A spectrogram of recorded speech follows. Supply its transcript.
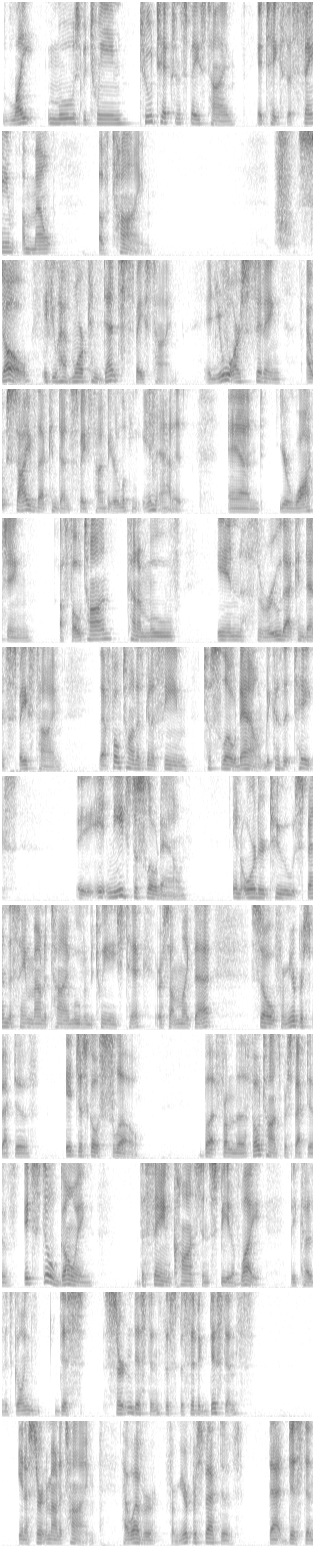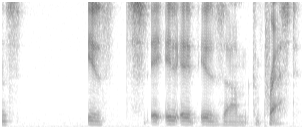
Light moves between two ticks in space time. It takes the same amount of time. So, if you have more condensed space time and you are sitting outside of that condensed space time, but you're looking in at it and you're watching a photon kind of move in through that condensed space time that photon is going to seem to slow down because it takes it needs to slow down in order to spend the same amount of time moving between each tick or something like that. So from your perspective, it just goes slow. But from the photon's perspective, it's still going the same constant speed of light because it's going this certain distance, this specific distance in a certain amount of time. However, from your perspective, that distance is it, it is um, compressed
